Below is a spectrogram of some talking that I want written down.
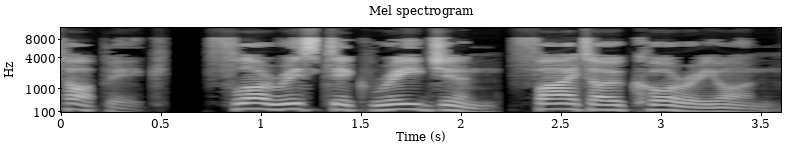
Topic: Floristic region Phytochorion.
